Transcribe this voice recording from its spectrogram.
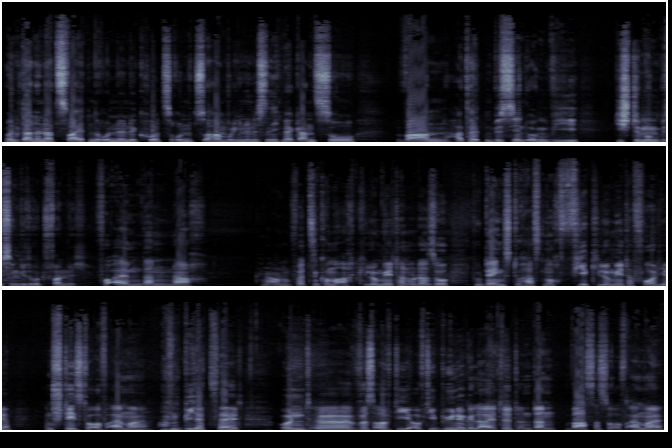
Und dann in der zweiten Runde eine kurze Runde zu haben, wo die Hindernisse nicht mehr ganz so waren, hat halt ein bisschen irgendwie die Stimmung ein bisschen gedrückt, fand ich. Vor allem dann nach, keine Ahnung, 14,8 Kilometern oder so. Du denkst, du hast noch vier Kilometer vor dir, dann stehst du auf einmal am Bierzelt und äh, wirst auf die, auf die Bühne geleitet und dann war es das so auf einmal.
